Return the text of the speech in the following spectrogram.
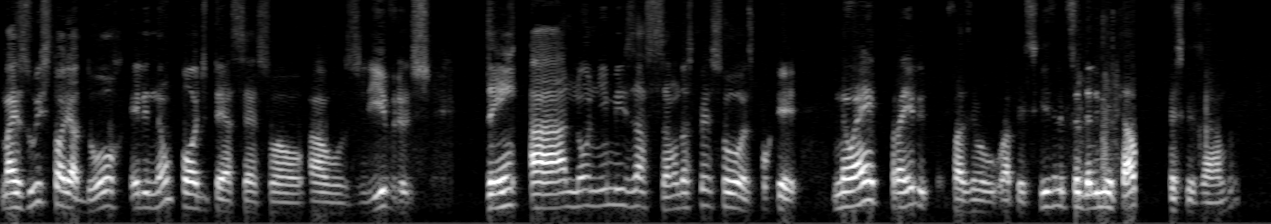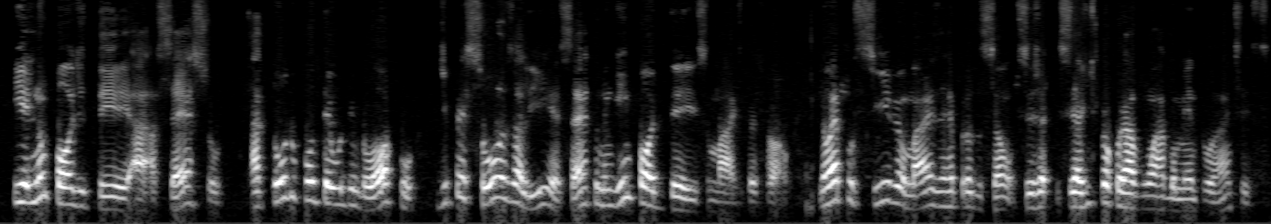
Mas o historiador ele não pode ter acesso ao, aos livros sem a anonimização das pessoas, porque não é para ele fazer a pesquisa, ele precisa delimitar o pesquisando, e ele não pode ter acesso a todo o conteúdo em bloco de pessoas ali, é certo? Ninguém pode ter isso mais, pessoal. Não é possível mais a reprodução. Se, a gente procurava um argumento antes,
